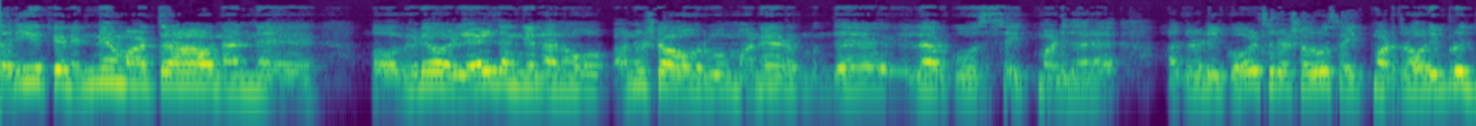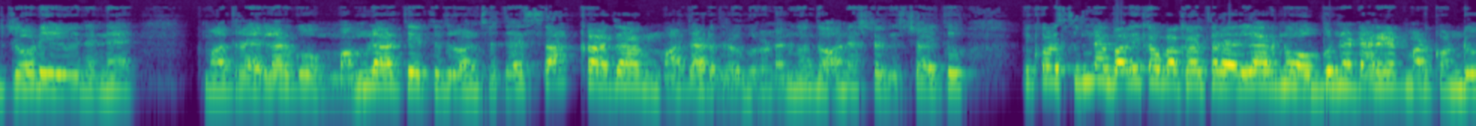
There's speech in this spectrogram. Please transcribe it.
ಸರಿಯಕ್ಕೆ ನಿನ್ನೆ ಮಾತ್ರ ನನ್ನ ವಿಡಿಯೋ ಹೇಳ್ದಂಗೆ ನಾನು ಅನುಷಾ ಅವರು ಮನೆಯವರ ಮುಂದೆ ಎಲ್ಲರಿಗೂ ಸೈಕ್ ಮಾಡಿದ್ದಾರೆ. ಅದರಲ್ಲಿ ಗೋಲ್ಡ್ ಸುರೇಶ್ ಅವರು ಸೈಕ್ ಮಾಡಿದ್ರು ಅವರಿಬ್ರು ಜೋಡಿ ನಿನ್ನೆ ಮಾತ್ರ ಎಲ್ಲರಿಗೂ ಮಂಗಳಾರತಿ ಎತ್ತಿದ್ರು ಅನ್ಸುತ್ತೆ. ಸಾಕಾದಾಗ ಮಾತಾಡಿದ್ರು ಗುರು. ನನ್ಗಂತೂ ಆನೆಸ್ಟ್ ಆಗಿ ಇಷ್ಟ ಆಯ್ತು. ಬಿಕಾಸ್ ಸುಮ್ನೆ ಬಾಲಿಕಾ ಬಾಕ ತರ ಎಲ್ಲಾರನು ಒಬ್ಬರನ್ನ ಟಾರ್ಗೆಟ್ ಮಾಡ್ಕೊಂಡು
